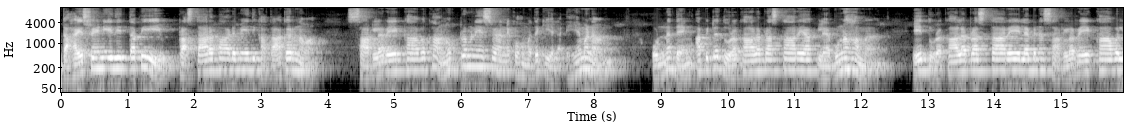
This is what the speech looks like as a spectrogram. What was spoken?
10 ශ්‍රේණියේදීත් අපි ප්‍රස්ථාර පාඩමේදී කතා කරනවා සරල රේඛාවක අනුක්‍රමණය සොයන්නේ කොහොමද කියලා. එහෙමනම් ඔන්න දැන් අපිට දුර කාල ප්‍රස්ථාරයක් ලැබුණහම ඒ දුර කාල ප්‍රස්ථාරයේ ලැබෙන සරල රේඛාවල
